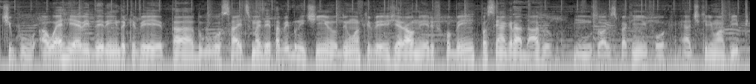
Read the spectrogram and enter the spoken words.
tipo, a URL dele ainda que ver tá do Google Sites, mas ele tá bem bonitinho. Eu dei uma que ver geral nele, ficou bem, tipo assim, agradável nos olhos para quem for adquirir uma VIP.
